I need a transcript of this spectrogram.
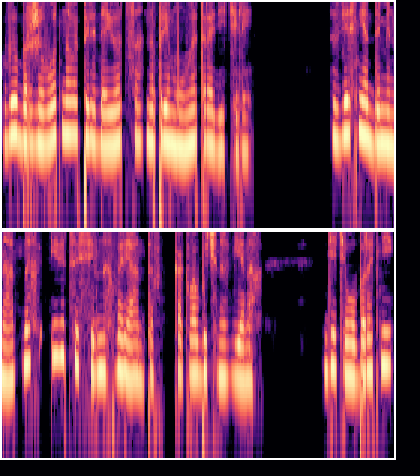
Выбор животного передается напрямую от родителей. Здесь нет доминантных и рецессивных вариантов, как в обычных генах. Дети оборотней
